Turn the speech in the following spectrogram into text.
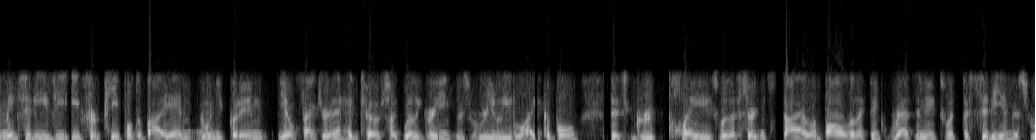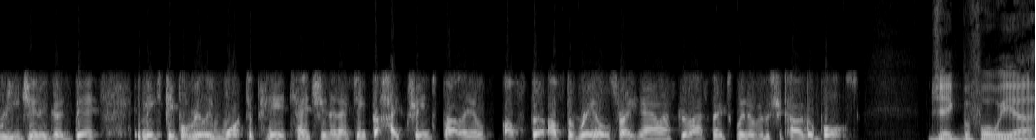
it makes it easy for people to buy in. When you put in, you know, factor in a head coach like Willie Green, who's really likable, this group plays with a certain style of ball that I think resonates with the city and this region a good bit. It makes people really want to pay attention, and I think the hype train's probably off the off the rails right now after last night's win over the Chicago Bulls. Jake, before we uh,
